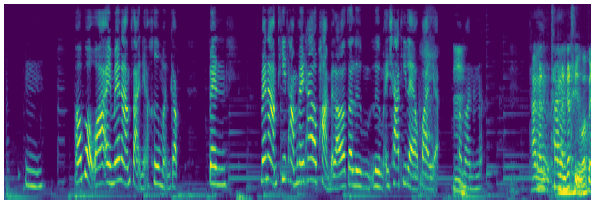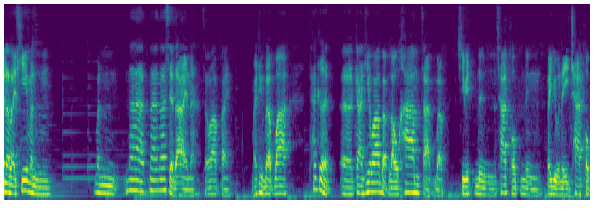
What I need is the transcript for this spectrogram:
ำอืมเขาบอกว่าไอ้แม่น้ำสายเนี่ยคือเหมือนกับเป็น แม่น้ำที่ทำให้ถ้าเราผ่านไปแล้ว เราจะลืมลืมไอ้ชาติที่แล้วไปอะอืมประมาณนั้นอะถ้างั้นเออถ้างั้นก็ถือว่าเป็นอะไรที่มันมันน่าน่าน่าเสียดายนะจะว่าไป หมายถึงแบบว่าถ้าเกิดเอ่อการที่ว่าแบบเราข้ามจากแบบชีวิตหนึ่งชาติภพหนึ่งไปอยู่ในอีกชาติภพ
